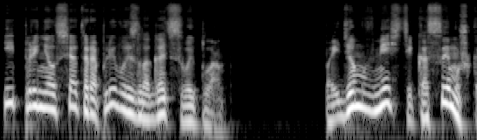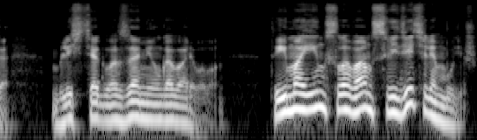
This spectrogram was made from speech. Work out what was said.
и принялся торопливо излагать свой план. «Пойдем вместе, Косымушка», — блестя глазами уговаривал он. «Ты моим словам свидетелем будешь.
